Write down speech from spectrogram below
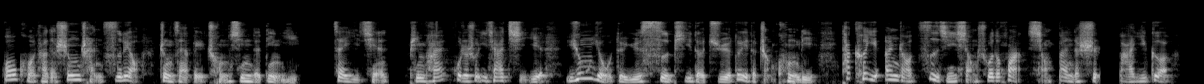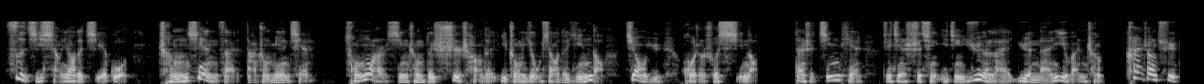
包括它的生产资料，正在被重新的定义。在以前，品牌或者说一家企业拥有对于四 P 的绝对的掌控力，它可以按照自己想说的话、想办的事，把一个自己想要的结果呈现在大众面前，从而形成对市场的一种有效的引导、教育或者说洗脑。但是今天这件事情已经越来越难以完成。看上去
